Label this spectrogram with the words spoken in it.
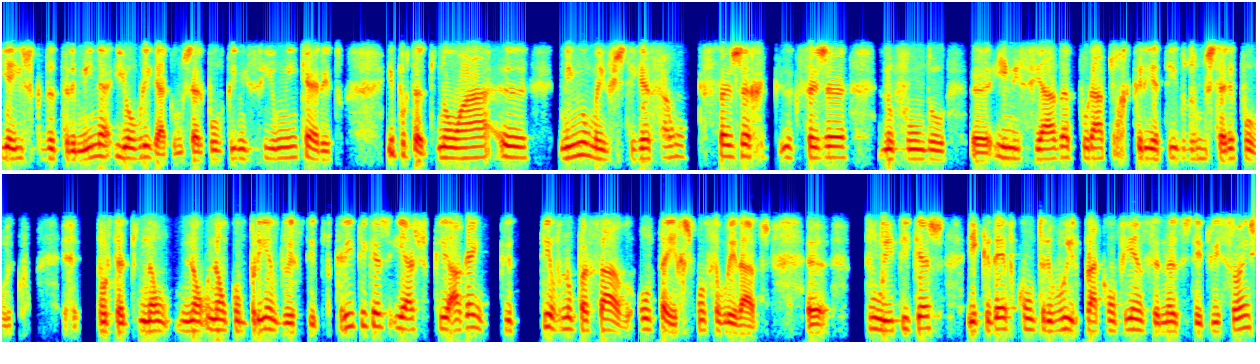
E é isso que determina e obriga a que o Ministério Público inicie um inquérito. E, portanto, não há eh, nenhuma investigação que seja, que seja no fundo, eh, iniciada por ato recreativo do Ministério Público. Portanto, não, não, não compreendo esse tipo de críticas e acho que alguém que teve no passado ou tem responsabilidades uh, políticas e que deve contribuir para a confiança nas instituições,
